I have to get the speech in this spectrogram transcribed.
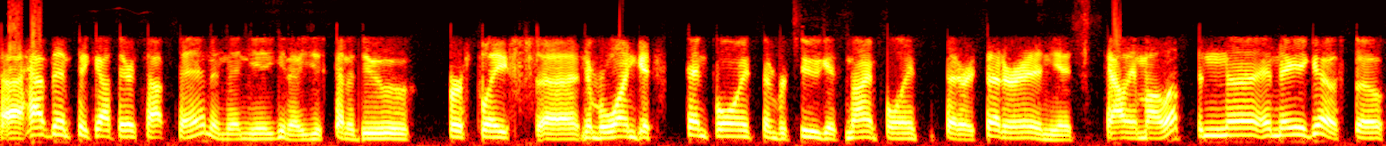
uh, have them pick out their top ten, and then you you know you just kind of do first place. Uh, number one gets ten points, number two gets nine points, et cetera, et cetera, and you tally them all up, and uh, and there you go. So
